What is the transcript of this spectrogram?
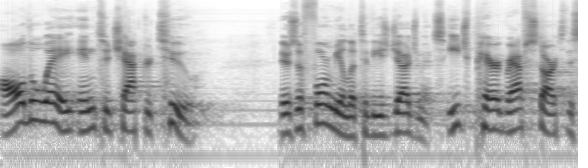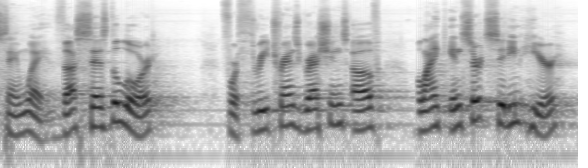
all the way into chapter 2, there's a formula to these judgments. Each paragraph starts the same way. Thus says the Lord, for three transgressions of blank, insert city here,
